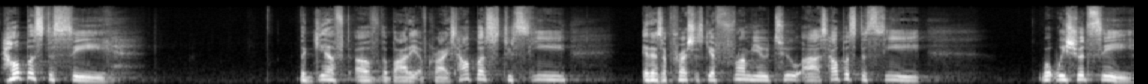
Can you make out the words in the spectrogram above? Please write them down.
help us to see the gift of the body of Christ. Help us to see it as a precious gift from you to us. Help us to see what we should see.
